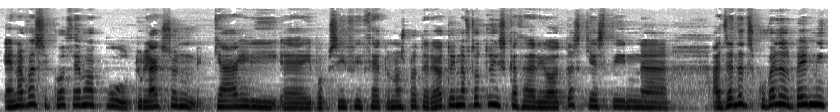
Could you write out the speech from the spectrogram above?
Ένα βασικό θέμα που τουλάχιστον και άλλοι ε, υποψήφοι θέτουν ως προτεραιότητα είναι αυτό της καθαριότητας και στην ε, ατζέντα της κουβέντας μπαίνει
